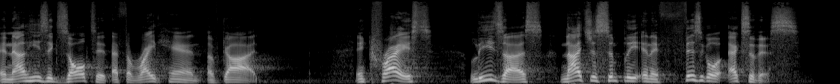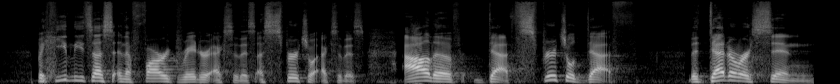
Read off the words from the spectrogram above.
And now he's exalted at the right hand of God. And Christ leads us not just simply in a physical exodus, but he leads us in a far greater exodus, a spiritual exodus, out of death, spiritual death, the debt of our sin,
